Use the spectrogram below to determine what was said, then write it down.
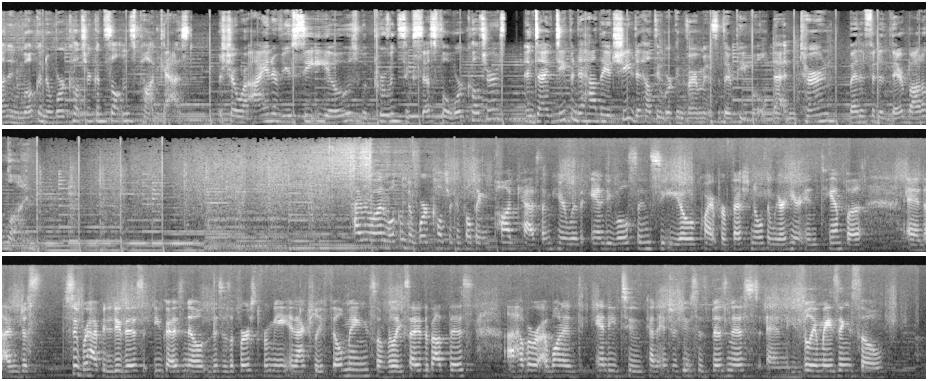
everyone, and welcome to Work Culture Consultants Podcast, a show where I interview CEOs with proven successful work cultures and dive deep into how they achieved a healthy work environment for their people that in turn benefited their bottom line. Hi, everyone. Welcome to Work Culture Consulting Podcast. I'm here with Andy Wilson, CEO of Quiet Professionals, and we are here in Tampa. And I'm just super happy to do this. You guys know this is a first for me in actually filming, so I'm really excited about this. Uh, however, I wanted Andy to kind of introduce his business, and he's really amazing. So,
